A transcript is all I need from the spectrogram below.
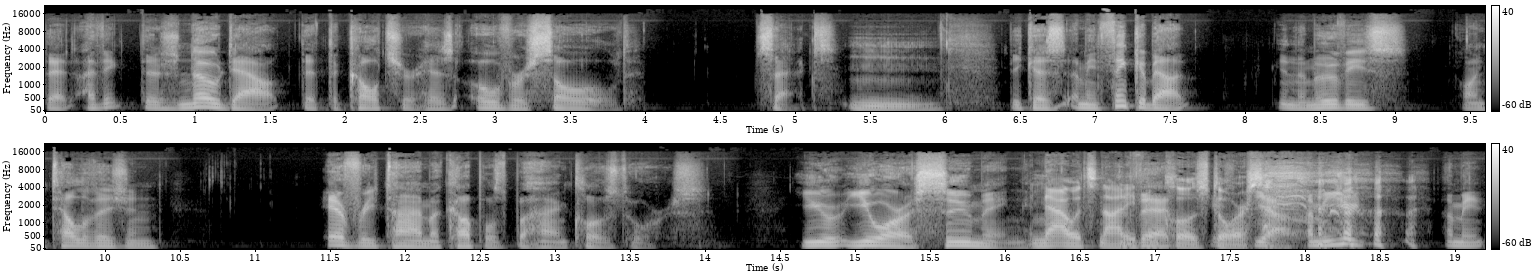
that I think there's no doubt that the culture has oversold sex. Mm. Because, I mean, think about in the movies, on television, every time a couple's behind closed doors you you are assuming now it's not even closed doors. Yeah, I mean, you, I mean,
